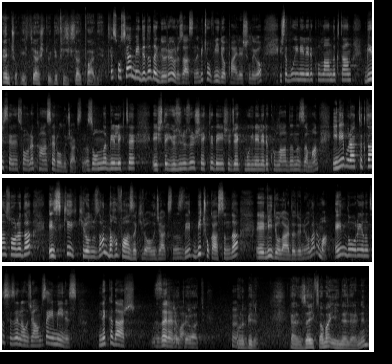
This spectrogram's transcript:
en çok ihtiyaç duyduğu fiziksel faaliyet. E, Sosyal medyada da görüyoruz aslında birçok video paylaşılıyor. İşte bu iğneleri kullandıktan bir sene sonra kanser olacaksınız. Onunla birlikte e, işte yüzünüzün şekli değişecek bu iğneleri kullandığınız zaman. İğneyi bıraktıktan sonra da eski kilonuzdan daha fazla kilo alacaksınız diye birçok aslında e, videolarda dönüyorlar ama en doğru yanıtı sizden alacağımıza eminiz. Ne kadar zararı var? Onu bilin. Yani zayıflama iğnelerinin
